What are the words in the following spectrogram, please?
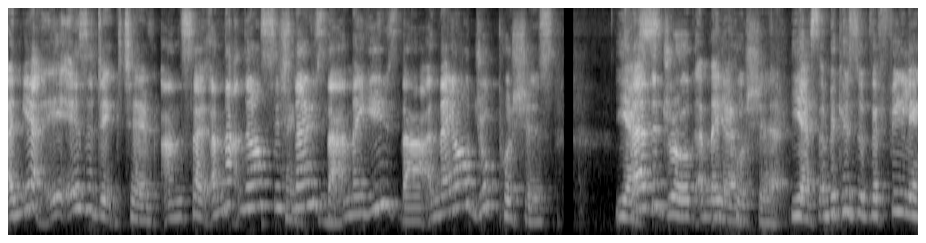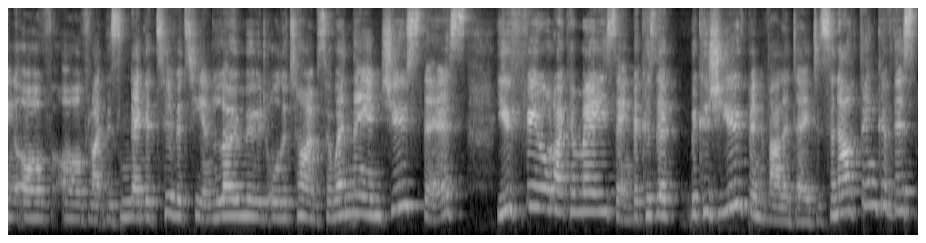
and yeah, it is addictive, and so and that narcissist Thank knows you. that, and they use that, and they are drug pushers. Yes. They're the drug and they yeah. push it. Yes, and because of the feeling of of like this negativity and low mood all the time. So when they induce this, you feel like amazing because they because you've been validated. So now think of this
